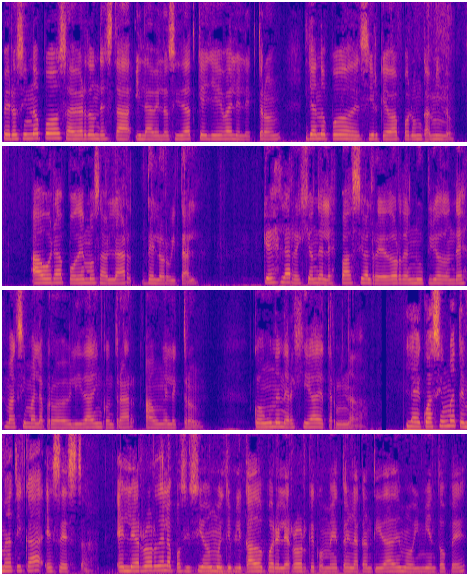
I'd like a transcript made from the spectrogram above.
Pero si no puedo saber dónde está y la velocidad que lleva el electrón, ya no puedo decir que va por un camino, Ahora podemos hablar del orbital, que es la región del espacio alrededor del núcleo donde es máxima la probabilidad de encontrar a un electrón, con una energía determinada. La ecuación matemática es esta. El error de la posición multiplicado por el error que cometo en la cantidad de movimiento P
